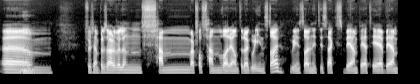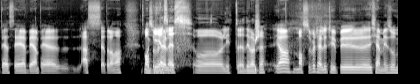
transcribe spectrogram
Um, mm. For eksempel så er det vel en fem, i hvert fall fem varianter av Greenstar. Greenstar 96, BMPT, BMPC, BMPS, et eller annet. Masse og GSS og litt eh, diverse? Ja, masse forskjellige typer kjemi som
